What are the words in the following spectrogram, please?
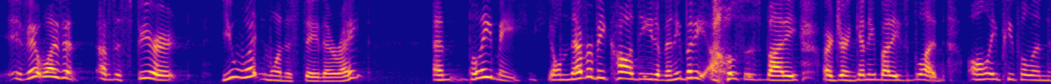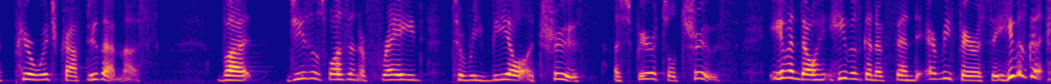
if it wasn't of the Spirit, you wouldn't want to stay there, right? And believe me, you'll never be called to eat of anybody else's body or drink anybody's blood. Only people in pure witchcraft do that mess. But Jesus wasn't afraid to reveal a truth, a spiritual truth even though he was going to offend every Pharisee, he was going to,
